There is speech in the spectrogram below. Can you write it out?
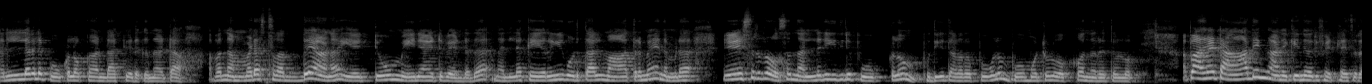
നല്ല നല്ല പൂക്കളൊക്കെ ഉണ്ടാക്കി എടുക്കുന്നത് കേട്ടോ. അപ്പോൾ നമ്മുടെ ശ്രദ്ധയാണ് ഏറ്റവും മെയിനായിട്ട് വേണ്ടത്. നല്ല കെയറിങ് കൊടുത്താൽ മാത്രമേ നമ്മുടെ നേഴ്സറി റോസ് നല്ല രീതിയിൽ പൂക്കളും പുതിയ തളർപ്പുകളും പൂമുട്ടുകളും ഒക്കെ നിറയത്തുള്ളൂ. അപ്പോൾ അതിനായിട്ട് ആദ്യം കാണിക്കുന്ന ഒരു ഫെർട്ടിലൈസർ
